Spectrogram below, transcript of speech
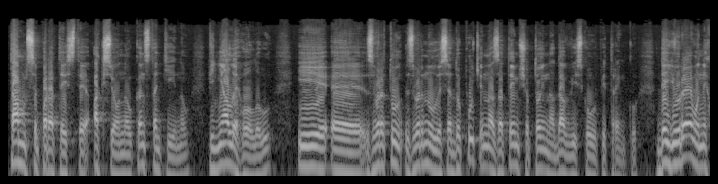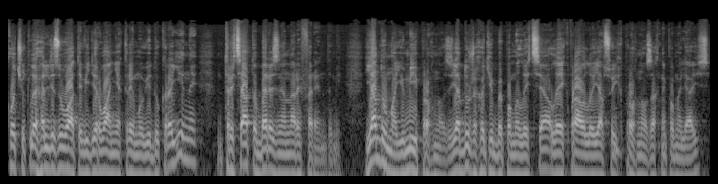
Там сепаратисти Аксьонов, Константінов підняли голову і е, зверту, звернулися до Путіна за тим, щоб той надав військову підтримку. Де Юре вони хочуть легалізувати відірвання Криму від України 30 березня на референдумі. Я думаю, мій прогноз. Я дуже хотів би помилитися, але як правило, я в своїх прогнозах не помиляюсь.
